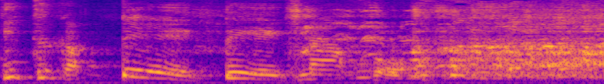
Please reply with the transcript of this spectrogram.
he took a big, big mouthful.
